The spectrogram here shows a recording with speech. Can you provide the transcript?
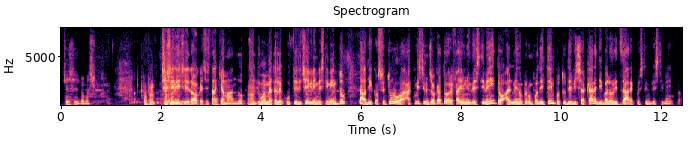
Sì, sì, l'ho messo. Sì, sì, dici no, che ci stanno chiamando. Ah. Se ti vuoi mettere le cuffie, dicevi l'investimento? No, dico, se tu acquisti un giocatore, fai un investimento, almeno per un po' di tempo tu devi cercare di valorizzare questo investimento.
